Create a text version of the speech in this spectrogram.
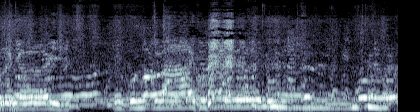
คุณนะเยยเป็นคุณนักกีฬาคุณเยยคุณ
